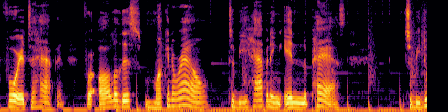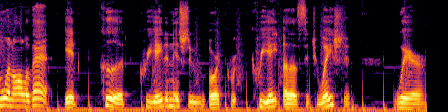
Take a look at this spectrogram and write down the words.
for it to happen. For all of this mucking around to be happening in the past, to be doing all of that, it could create an issue or cr- create a situation where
